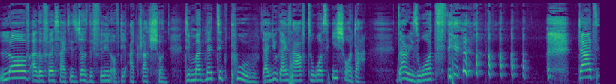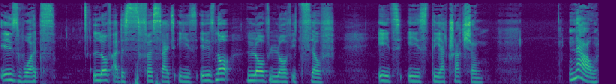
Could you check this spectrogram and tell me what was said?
Love at the first sight is just the feeling of the attraction, the magnetic pull that you guys have towards each other. That is what that is what love at the first sight is. It is not love, love itself, it is the attraction. Now,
